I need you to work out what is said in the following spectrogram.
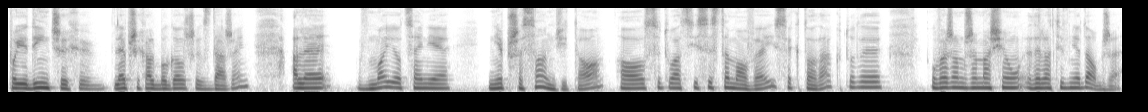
pojedynczych, lepszych albo gorszych zdarzeń, ale w mojej ocenie nie przesądzi to o sytuacji systemowej sektora, który uważam, że ma się relatywnie dobrze.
